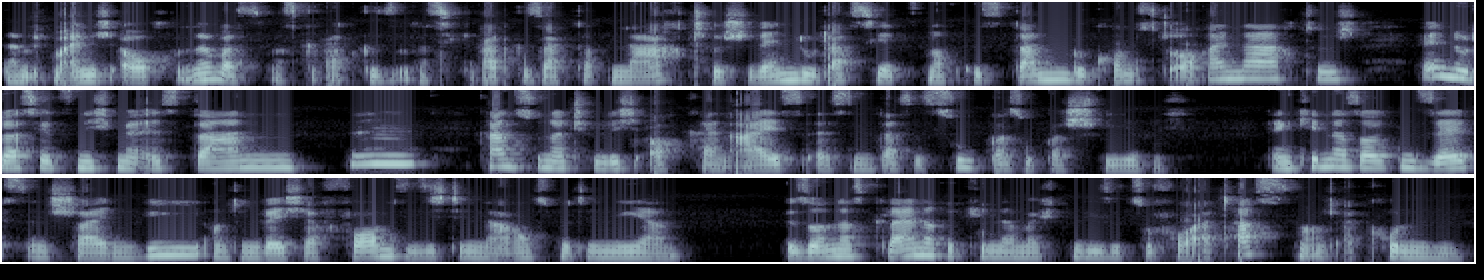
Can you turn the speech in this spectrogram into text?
damit meine ich auch, ne, was, was, grad, was ich gerade gesagt habe, Nachtisch. Wenn du das jetzt noch isst, dann bekommst du auch einen Nachtisch. Wenn du das jetzt nicht mehr isst, dann hm, kannst du natürlich auch kein Eis essen. Das ist super, super schwierig. Denn Kinder sollten selbst entscheiden, wie und in welcher Form sie sich dem Nahrungsmittel nähern. Besonders kleinere Kinder möchten diese zuvor ertasten und erkunden.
